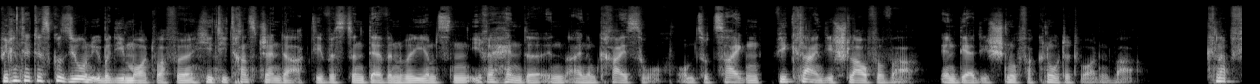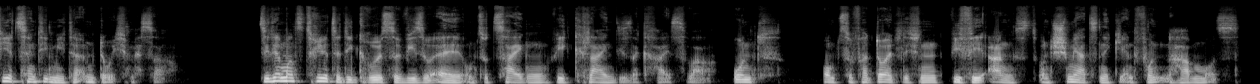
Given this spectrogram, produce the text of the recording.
Während der Diskussion über die Mordwaffe hielt die Transgender-Aktivistin Devin Williamson ihre Hände in einem Kreis hoch, um zu zeigen, wie klein die Schlaufe war, in der die Schnur verknotet worden war. Knapp vier Zentimeter im Durchmesser. Sie demonstrierte die Größe visuell, um zu zeigen, wie klein dieser Kreis war und um zu verdeutlichen, wie viel Angst und Schmerz Nikki empfunden haben muss,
